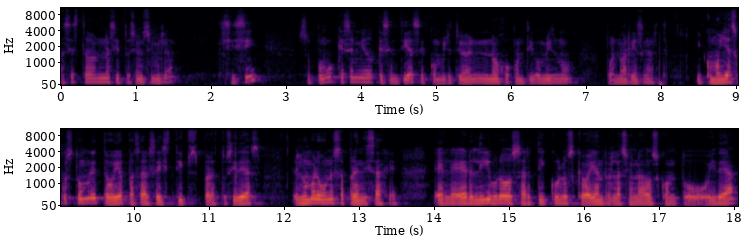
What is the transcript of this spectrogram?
¿Has estado en una situación similar? Sí, sí. Supongo que ese miedo que sentías se convirtió en enojo contigo mismo por no arriesgarte. Y como ya es costumbre, te voy a pasar seis tips para tus ideas. El número uno es aprendizaje. El leer libros, artículos que vayan relacionados con tu idea.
